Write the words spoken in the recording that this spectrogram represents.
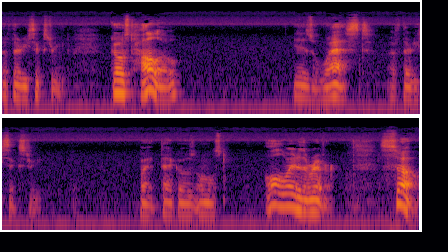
of 36th Street. Ghost Hollow is west of 36th Street. But that goes almost all the way to the river. So,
